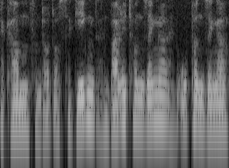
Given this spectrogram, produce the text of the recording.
Er kam von dort aus der Gegend, ein Baritonsänger, ein Opernsänger,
